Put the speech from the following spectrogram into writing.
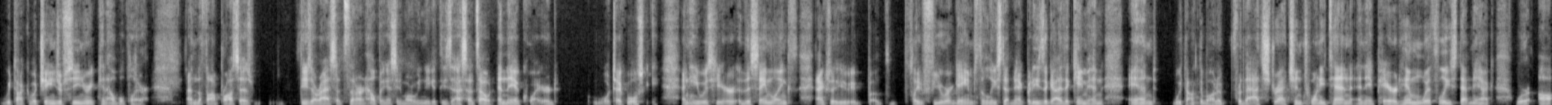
we talk about change of scenery can help a player. And the thought process these are assets that aren't helping us anymore. We need to get these assets out. And they acquired Wojtek Wolski. And he was here the same length, actually played fewer games than Lee Stempniak, but he's a guy that came in and we talked about it for that stretch in 2010, and they paired him with Lee Stempniak, were uh,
